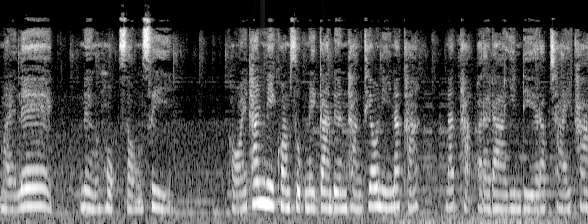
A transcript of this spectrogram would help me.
หมายเลข 1624 ขอให้ท่านมีความสุขในการเดินทางเที่ยวนี้นะคะ นัทธพรดายินดีรับใช้ค่ะ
